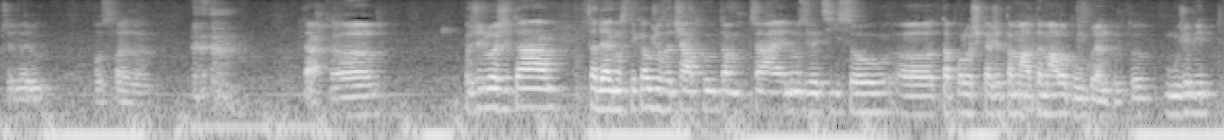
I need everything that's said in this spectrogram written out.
Předvedu posléze. Tak, uh, proč je důležitá ta diagnostika už od začátku, tam třeba jednou z věcí jsou uh, ta položka, že tam máte málo konkurentů. To může být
